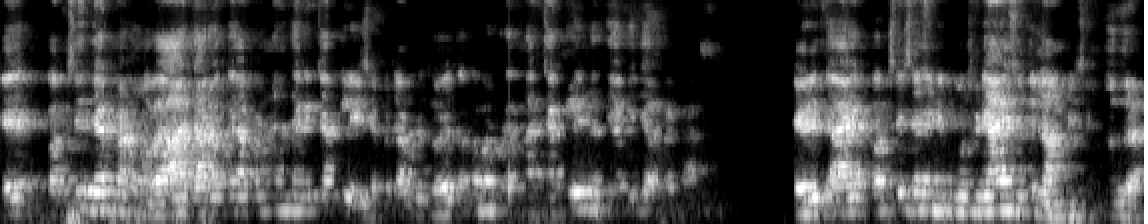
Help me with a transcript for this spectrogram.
એ પક્ષી દેખાણું. હવે આ ધારો કે આપણને ચકલી છે, પછી આપણે જોઈએ તો ખબર પડે ચકલી નથી, આ બીજા પ્રકાર એવી રીતે આ એક પક્ષી છે એની પૂંછડી અહીં સુધી લાંબી છે દૂધરા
